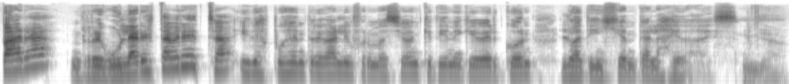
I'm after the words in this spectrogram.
para regular esta brecha y después entregar la información que tiene que ver con lo atingente a las edades. Ya.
